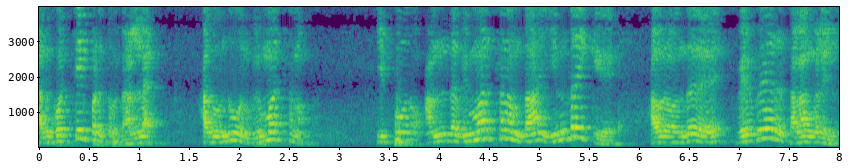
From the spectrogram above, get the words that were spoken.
அது கொச்சைப்படுத்துவது அல்ல அது வந்து ஒரு விமர்சனம். இப்போதும் அந்த விமர்சனம் தான் இன்றைக்கு அவர் வந்து வெவ்வேறு தளங்களில்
